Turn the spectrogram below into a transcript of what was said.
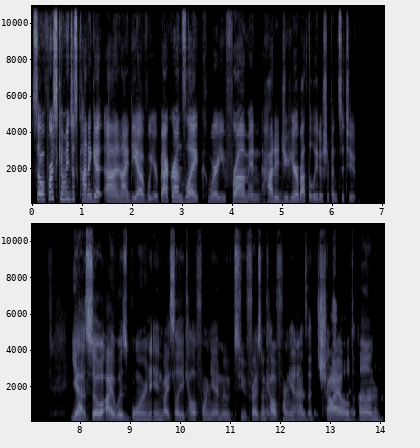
So, first, can we just kind of get uh, an idea of what your background's like, where are you from, and how did you hear about the Leadership Institute? Yeah, so I was born in Visalia, California, and moved to Fresno, California as a child. Um,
